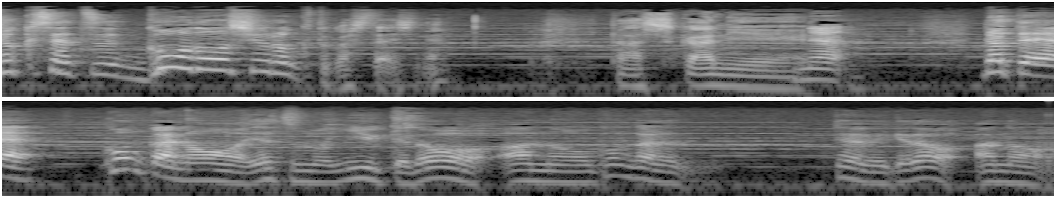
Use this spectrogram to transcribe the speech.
直接合同収録とかしたいしね。確かに、ね。だって今回のやつも言うけどあの今回のテレビだけどあの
